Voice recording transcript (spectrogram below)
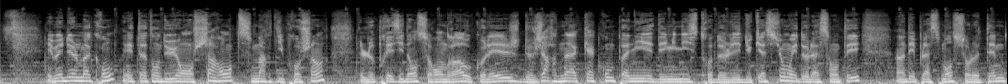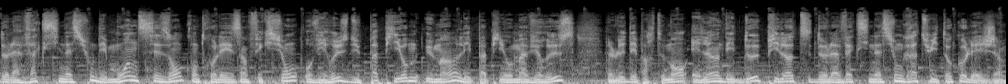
Emmanuel Macron est attendu en Charente mardi prochain. Le président se rendra au collège de Jarnac accompagné des ministres de l'Éducation et de la Santé. Un déplacement sur le thème de la vaccination des moins de 16 ans contre les infections au virus du papillome humain, les papillomavirus. Le département est l'un des deux pilotes de la vaccination gratuite au collège.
